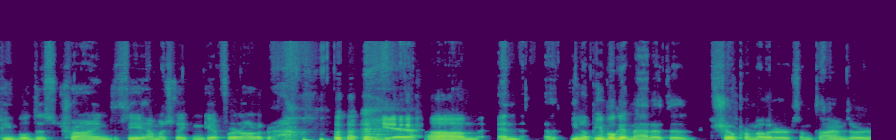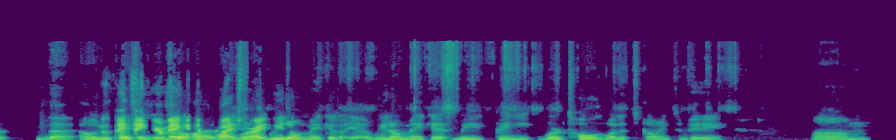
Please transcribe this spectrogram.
people just trying to see how much they can get for an autograph. Yeah. Um, and uh, you know, people get mad at the show promoter sometimes, or that oh, your But they think you're so making the high. Price, right? We don't make it. Yeah, we don't make it. We be we're told what it's going to be. Um,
